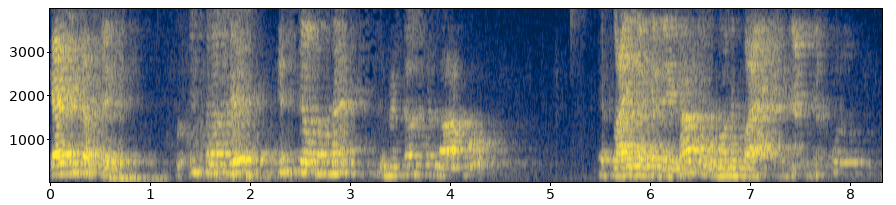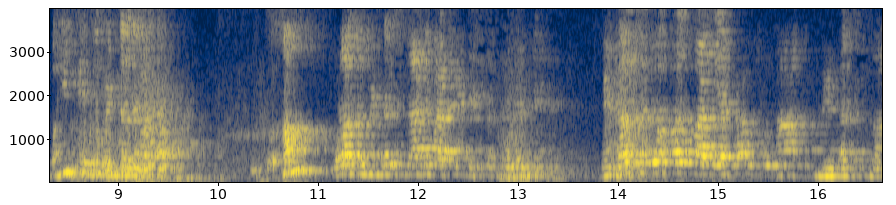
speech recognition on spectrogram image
कैरी करते हैं। तो इस तरह से फिर से उन्होंने इस मेंडल से लॉ को अप्लाई करके देखा तो उन्होंने पाया कि रिज़ल्ट बिल्कुल वही थे जो मेंडल ने बताया तो हम थोड़ा सा मेंडल्स लॉ के बारे में डिस्कस कर लेते हैं। मेंडल्स ने जो फ़र्स्ट बात दिया था, वो था मेंडल्स लॉ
